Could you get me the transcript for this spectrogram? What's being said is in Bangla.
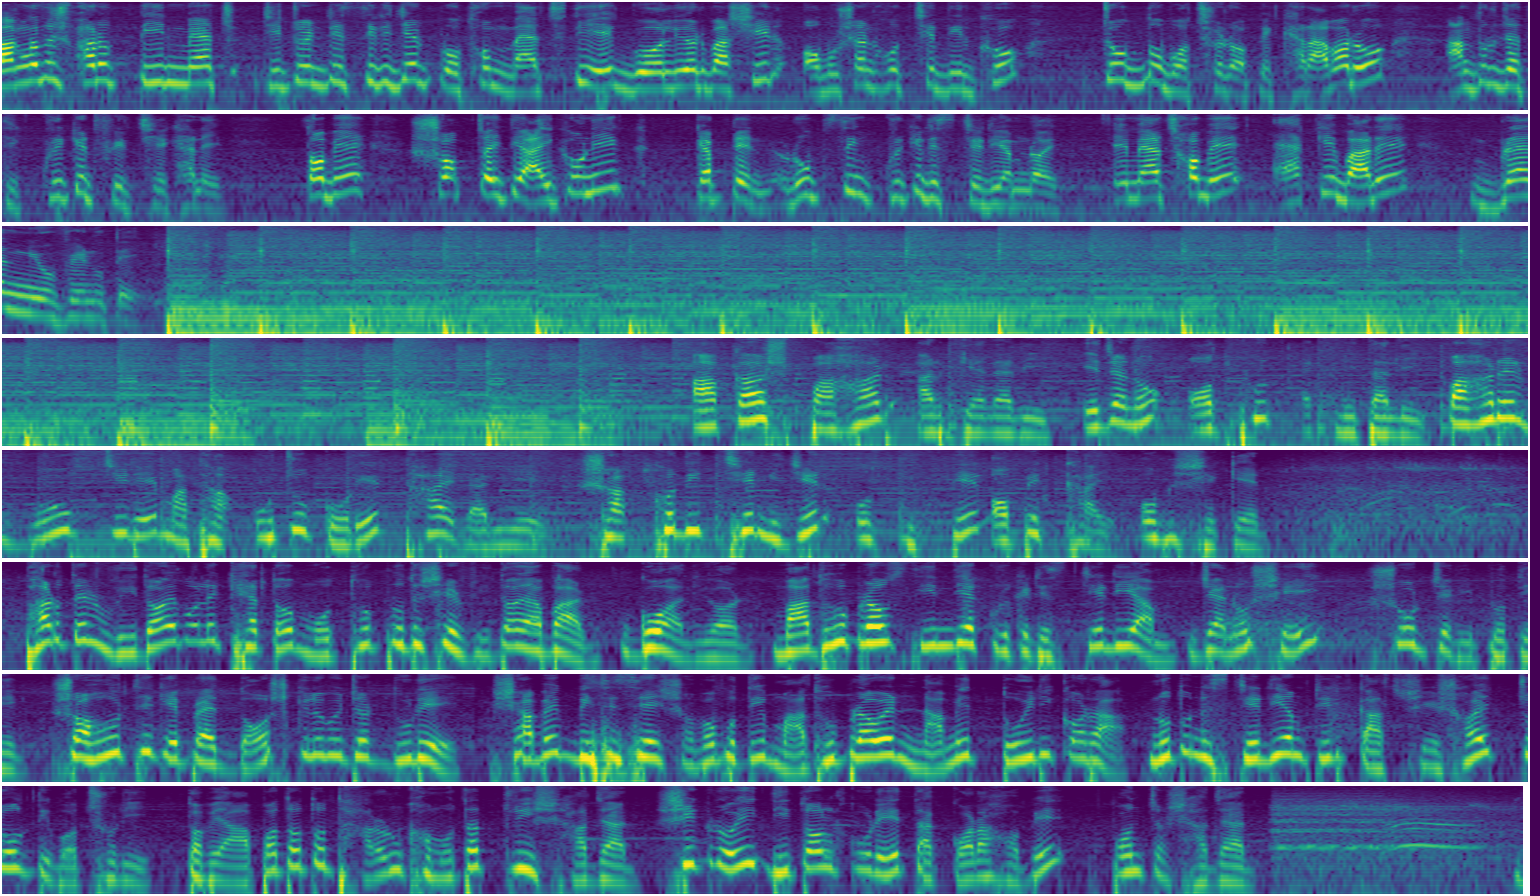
বাংলাদেশ ভারত তিন ম্যাচ টি টোয়েন্টি সিরিজের প্রথম ম্যাচ দিয়ে গোয়ালিয়রবাসীর অবসান হচ্ছে দীর্ঘ চোদ্দ বছর অপেক্ষার। আবারও আন্তর্জাতিক ক্রিকেট ফিরছে এখানে। তবে সবচাইতে আইকনিক ক্যাপ্টেন রূপ সিং ক্রিকেট স্টেডিয়াম নয়। এ ম্যাচ হবে একেবারে ব্র্যান্ড নিউ ভেন্যুতে আকাশ, পাহাড় আর গ্যালারি, এ যেন অদ্ভুত এক মিতালি। পাহাড়ের বুক চিরে মাথা উঁচু করে ঠায় দাঁড়িয়ে সাক্ষ্য দিচ্ছে নিজের অস্তিত্বের অপেক্ষায় অভিষেকের। ভারতের হৃদয় বলে খ্যাত মধ্যপ্রদেশের হৃদয় আবার গোয়ালিয়র মাধবরাও সিন্ধিয়া ক্রিকেট স্টেডিয়াম যেন সেই সূর্যেরই প্রতীক। শহর থেকে প্রায় দশ কিলোমিটার দূরে সাবেক বিসিসিআই সভাপতি মাধব রাওয়ের নামে তৈরি করা নতুন স্টেডিয়ামটির কাজ শেষ হয় চলতি বছরই। তবে আপাতত ধারণ ক্ষমতা ত্রিশ হাজার। শীঘ্রই দ্বিতল করে তা করা হবে পঞ্চাশ হাজার।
